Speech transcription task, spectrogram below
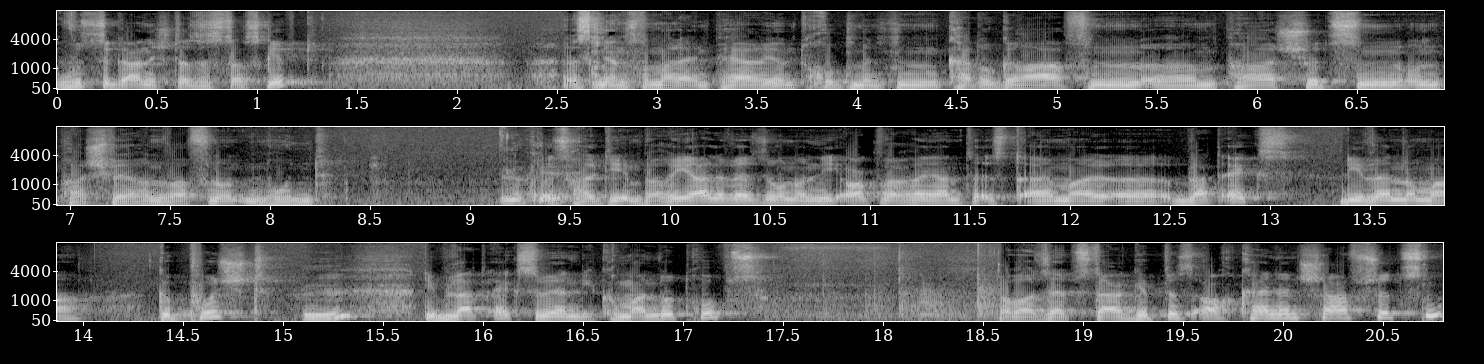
wusste gar nicht, dass es das gibt. Das ist ein ganz normaler Imperientrupp mit einem Kartografen, äh, ein paar Schützen und ein paar schweren Waffen und einem Hund. Das Okay. ist halt die imperiale Version und die Ork-Variante ist einmal äh, Blood Axe. Die werden nochmal gepusht. Die Blood Axe wären die Kommandotrupps. Aber selbst da gibt es auch keinen Scharfschützen.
